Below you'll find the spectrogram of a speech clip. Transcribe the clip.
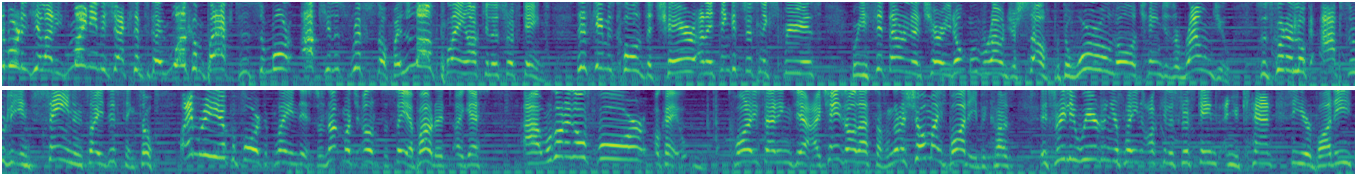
Good morning to you laddies, my name is Jacksepticeye and welcome back to some more Oculus Rift stuff. I love playing Oculus Rift games. This game is called The Chair and I think it's just an experience where you sit down in a chair, you don't move around yourself, but the world all changes around you. So it's going to look absolutely insane inside this thing. So I'm really looking forward to playing this. There's not much else to say about it, I guess. Uh, we're going to go for, okay, quality settings, yeah, I changed all that stuff. I'm gonna show my body because it's really weird when you're playing Oculus Rift games and you can't see your body.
